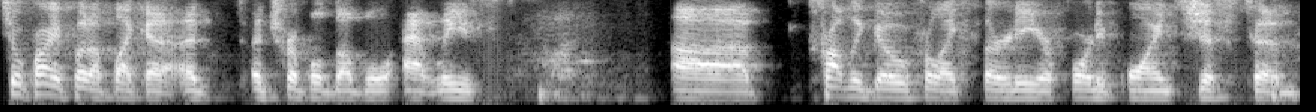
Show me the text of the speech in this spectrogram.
she'll probably put up like a, a, a triple double at least. Uh, probably go for like 30 or 40 points just to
